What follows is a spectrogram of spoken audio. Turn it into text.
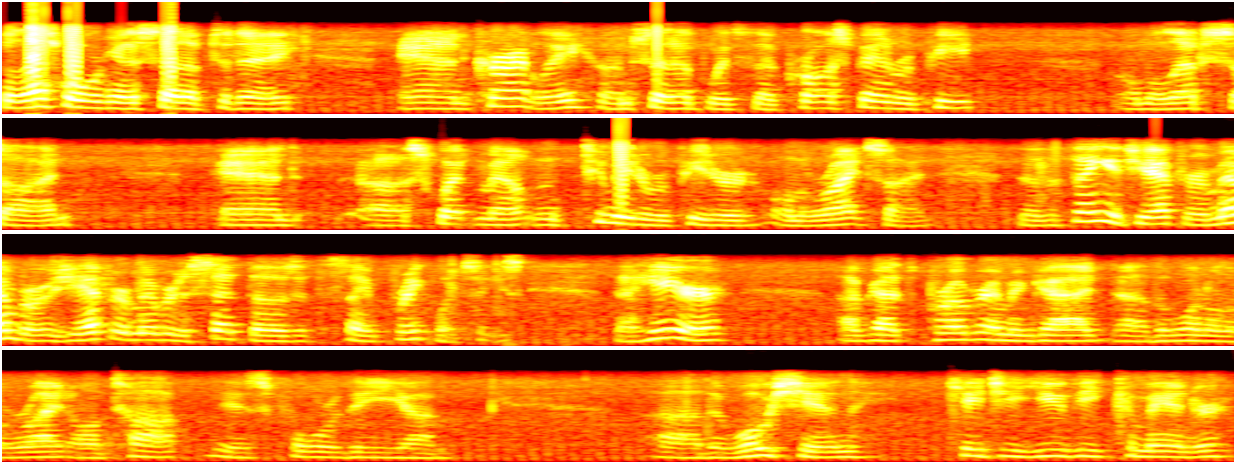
So that's what we're going to set up today. And currently, I'm set up with the crossband repeat on the left side and uh, Sweat Mountain 2 meter repeater on the right side. Now the thing that you have to remember is you have to remember to set those at the same frequencies. Now here, I've got the programming guide, uh, the one on the right on top is for the um, uh, the Wouxun KGUV Commander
